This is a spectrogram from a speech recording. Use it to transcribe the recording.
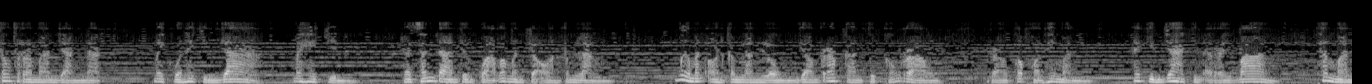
ต้องทรมานอย่างหนัก ไม่ควรให้กินหญ้า ไม่ให้กินแต่สันดานจนกว่าว่ามันจะอ่อนกำลัง เมื่อมันอ่อนกำลังลงยอมรับการฝึกของเรา เราก็ผ่อนให้มัน ให้กินหญ้ากินอะไรบ้าง ถ้ามัน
